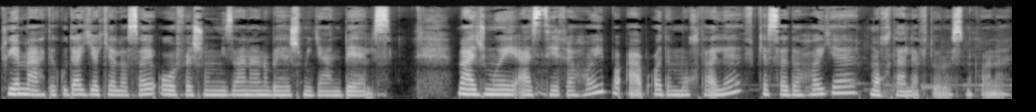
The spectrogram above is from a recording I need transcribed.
توی مهد کودک یا کلاس های عرفشون می‌زنن و بهش میگن بلز. مجموعه از تیغه هایی با ابعاد مختلف که صداهای مختلف درست می‌کنن.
